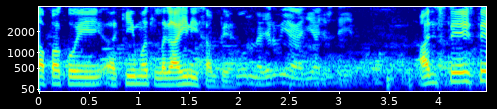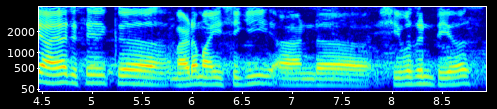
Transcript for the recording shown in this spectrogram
ਆਪਾਂ ਕੋਈ ਕੀਮਤ ਲਗਾ ਹੀ ਨਹੀਂ ਸਕਦੇ ਉਹ ਨਜ਼ਰ ਵੀ ਆਇਆ ਜੀ ਅੱਜ ਸਟੇਜ ਅੱਜ ਸਟੇਜ ਤੇ ਆਇਆ ਜਿੱਥੇ ਇੱਕ ਮੈਡਮ ਆਈ ਸੀਗੀ and she was in tears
